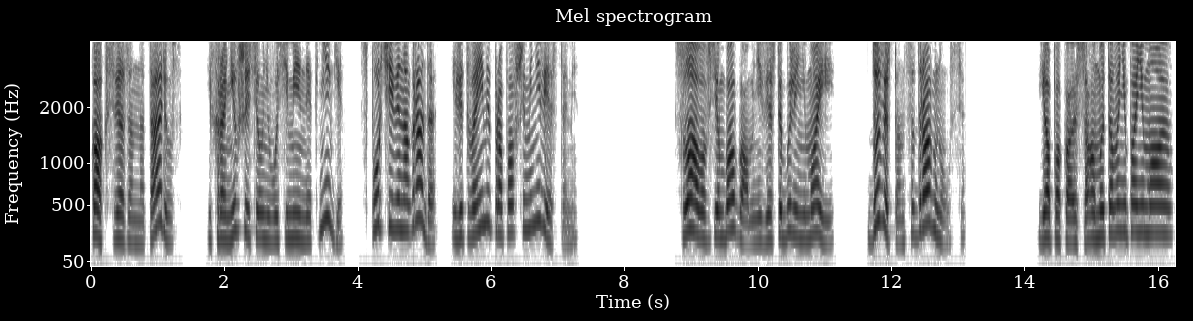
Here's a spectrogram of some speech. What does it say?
как связан нотариус и хранившиеся у него семейные книги с порчей винограда или твоими пропавшими невестами? Слава всем богам, невесты были не мои. Довертон содрогнулся. Я пока и сам этого не понимаю,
